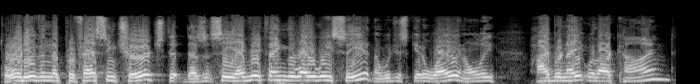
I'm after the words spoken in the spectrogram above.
toward even the professing church that doesn't see everything the way we see it, and we just get away and only hibernate with our kind?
